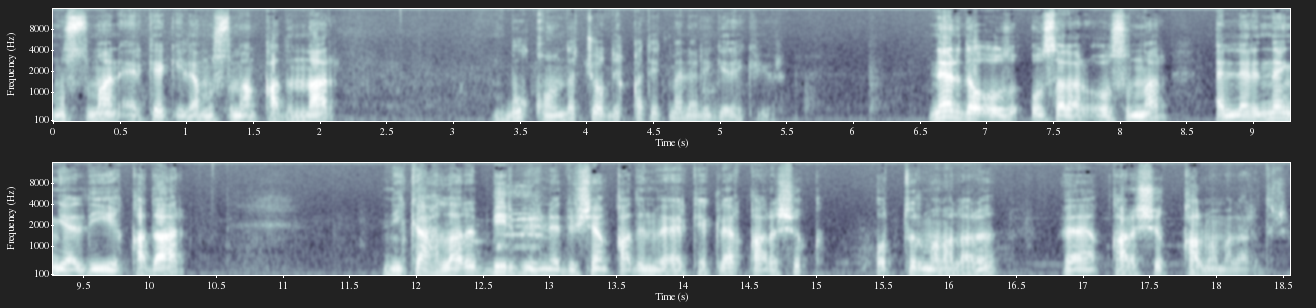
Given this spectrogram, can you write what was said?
Müslüman erkek ile Müslüman kadınlar bu konuda çok dikkat etmeleri gerekiyor. Nerede olsalar olsunlar ellerinden geldiği kadar nikahları birbirine düşen kadın ve erkekler karışık oturmamaları ve karışık kalmamalarıdır.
